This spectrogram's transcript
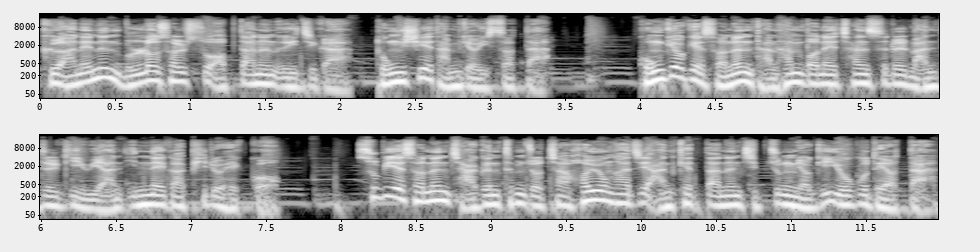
그 안에는 물러설 수 없다는 의지가 동시에 담겨 있었다. 공격에서는 단 한 번의 찬스를 만들기 위한 인내가 필요했고 수비에서는 작은 틈조차 허용하지 않겠다는 집중력이 요구되었다.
